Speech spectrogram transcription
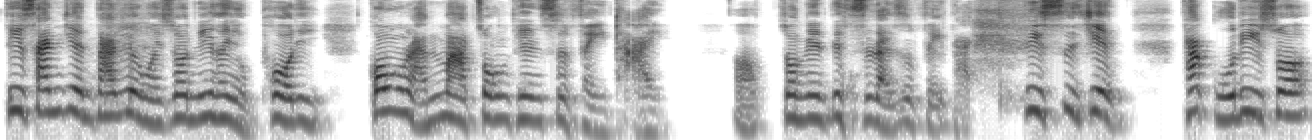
第三件，他认为说你很有魄力，公然骂中天是匪台。哦，中天电视台是匪台。第四件，他鼓励说，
